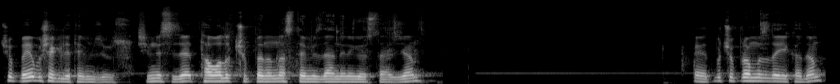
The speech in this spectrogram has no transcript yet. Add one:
çuprayı bu şekilde temizliyoruz. Şimdi size tavalık çupranın nasıl temizlendiğini göstereceğim. Evet bu çupramızı da yıkadım.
